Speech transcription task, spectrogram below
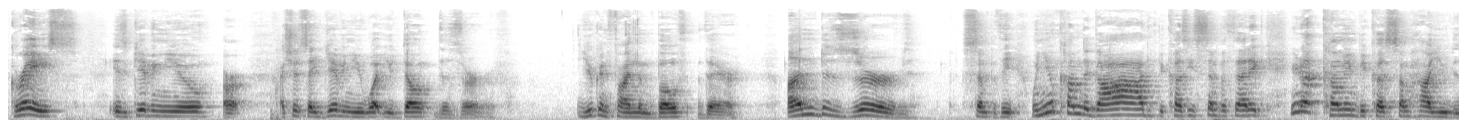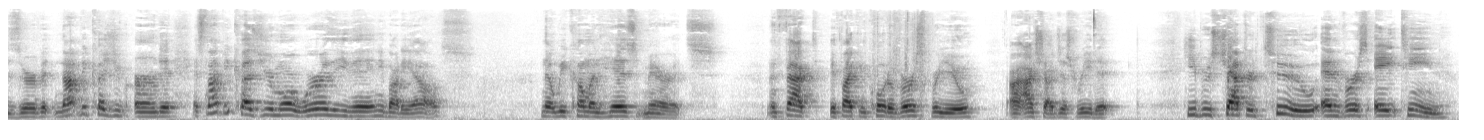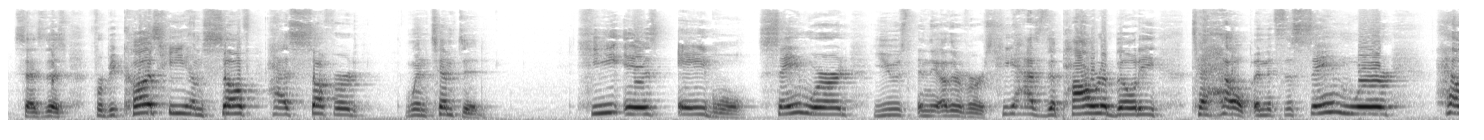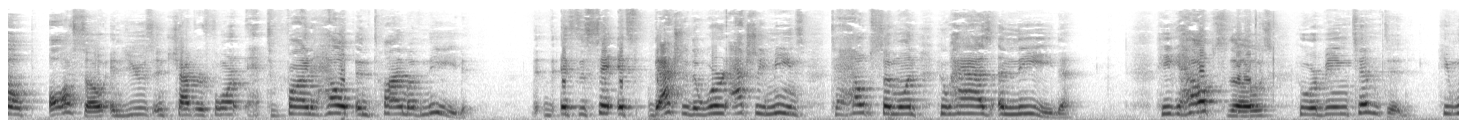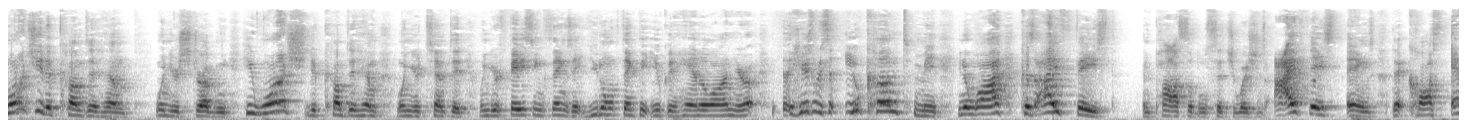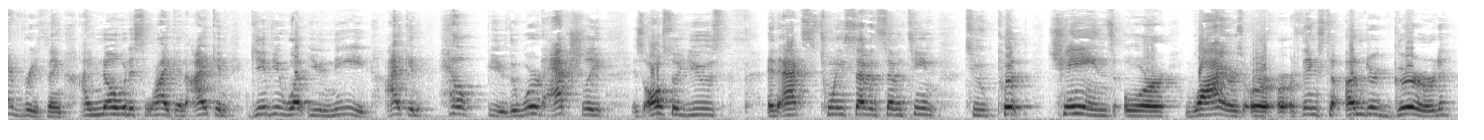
Grace is giving you, or I should say, giving you what you don't deserve. You can find them both there. Undeserved sympathy. When you come to God because He's sympathetic, you're not coming because somehow you deserve it, not because you've earned it. It's not because you're more worthy than anybody else. No, we come on His merits. In fact, if I can quote a verse for you, or actually, I'll just read it. Hebrews chapter 2 and verse 18 says this For because He Himself has suffered when tempted, he is able. Same word used in the other verse. He has the power and ability to help. And it's the same word help also and used in chapter 4 to find help in time of need. It's the same it's actually the word actually means to help someone who has a need. He helps those who are being tempted. He wants you to come to him when you're struggling. He wants you to come to him when you're tempted, when you're facing things that you don't think that you can handle on your own. Here's what he said, you come to me. You know why? Cuz I faced impossible situations. I faced things that cost everything. I know what it's like and I can give you what you need. I can help you. The word actually is also used in Acts 27, 17 to put chains or wires or, or things to undergird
